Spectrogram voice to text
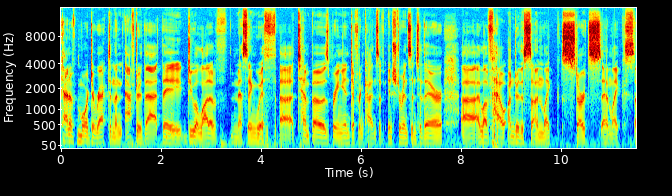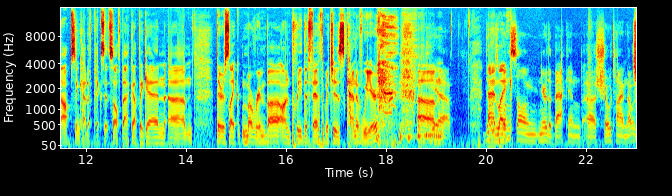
kind of more direct and then after that they do a lot of messing with uh, tempos bringing in different kinds of instruments into there uh, i love how under the sun like starts and like stops and kind of picks itself back up again um, there's like marimba on plead the fifth which is kind of weird um, yeah. There and, was like- one song near the back end, uh, Showtime. That was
